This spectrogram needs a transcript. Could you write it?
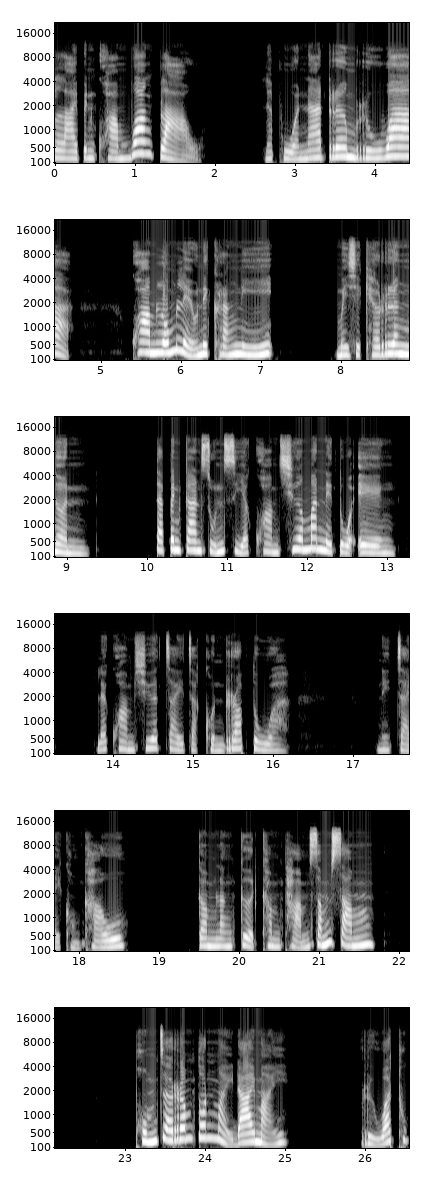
กลายเป็นความว่างเปล่า และผัวนาถเริ่มรู้ว่า ความล้มเหลวในครั้งนี้ ไม่ใช่แค่เรื่องเงิน แต่เป็นการสูญเสียความเชื่อมั่นในตัวเอง และความเชื่อใจจากคนรอบตัว ในใจของเขากำลังเกิดคำถามซ้ำๆ ผมจะเริ่มต้นใหม่ได้ไหม หรือว่าทุก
